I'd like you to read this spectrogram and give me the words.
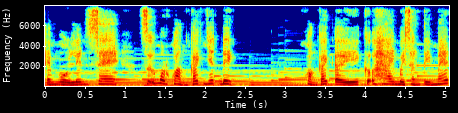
Em ngồi lên xe, giữ một khoảng cách nhất định. Khoảng cách ấy cỡ 20cm.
